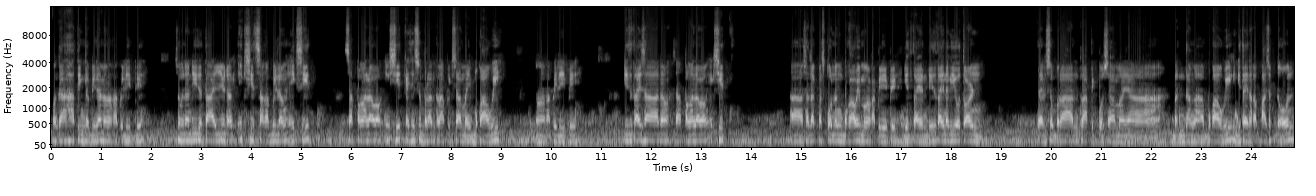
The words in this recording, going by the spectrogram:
Maghahating gabi na mga kapilipi. So nandito tayo nag-exit sa kabilang exit. Sa pangalawang exit kasi sobrang traffic sa may Bukawi mga kapilipi. Dito tayo sa ano sa pangalawang exit Ah, sa lagpas po ng Bukawi mga kapilipi. Dito tayo, dito tayo nag-U-turn. Dahil sobrang traffic po sa may ah, bandang ah, Bukawi, hindi tayo nakapasok doon.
